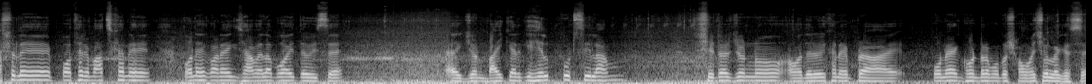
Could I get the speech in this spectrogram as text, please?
আসলে পথের মাঝখানে অনেক অনেক ঝামেলা বহাইতে হয়েছে একজন বাইকারকে হেল্প করছিলাম। সেটার জন্য আমাদের ওইখানে প্রায় পনেরো এক ঘণ্টার মতো সময় চলে গেছে।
